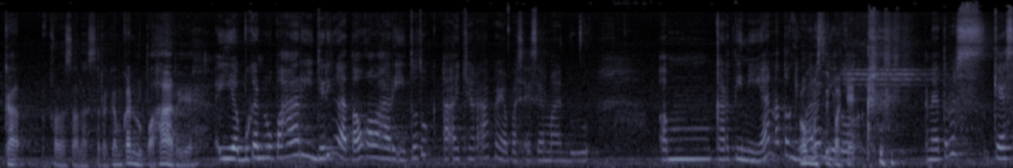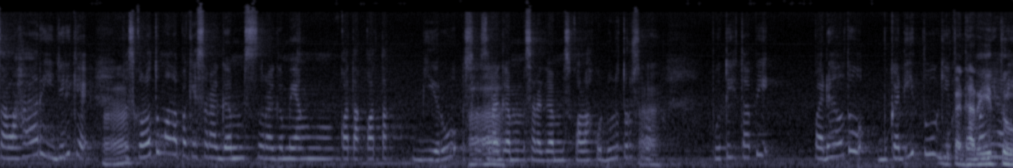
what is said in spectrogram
Ka- kalau salah seragam kan lupa hari ya. Iya bukan lupa hari, jadi nggak tahu kalau hari itu tuh acara apa ya pas SMA dulu. Em, kartinian atau gimana Oh, mesti gitu. pakai. Nah terus kayak salah hari, jadi kayak ke sekolah tuh malah pakai seragam seragam yang kotak-kotak biru, Heeh. seragam seragam sekolahku dulu terus Heeh. putih tapi padahal tuh bukan itu gitu. Bukan hari namanya itu.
